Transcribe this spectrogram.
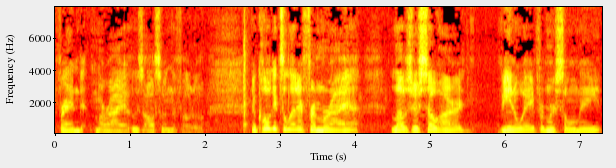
friend Mariah, who's also in the photo. Nicole gets a letter from Mariah, loves her so hard, being away from her soulmate.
